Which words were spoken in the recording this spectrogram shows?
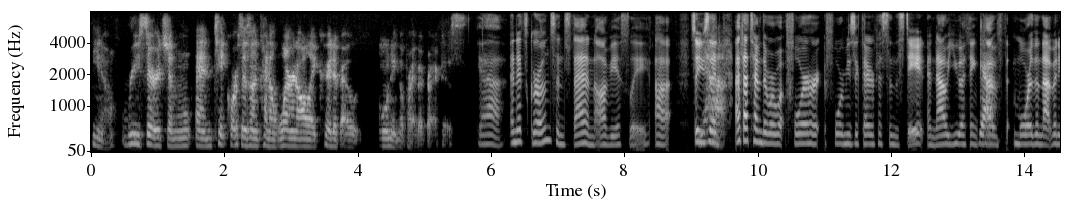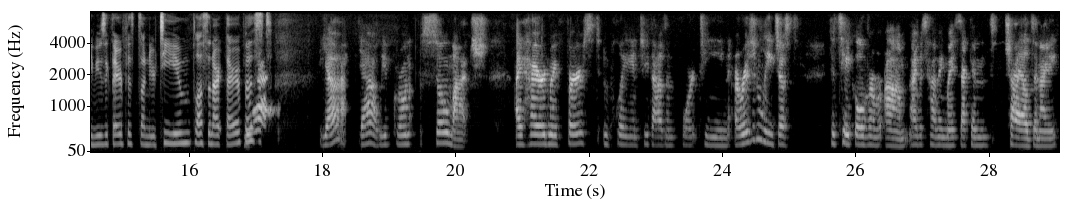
you know research and and take courses and kind of learn all I could about owning a private practice. Yeah, and it's grown since then, obviously. Uh, so you yeah. said at that time there were what four four music therapists in the state, and now you I think yeah. have more than that many music therapists on your team, plus an art therapist. Yeah. yeah, yeah, we've grown so much. I hired my first employee in 2014, originally just to take over. Um, I was having my second child, and I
